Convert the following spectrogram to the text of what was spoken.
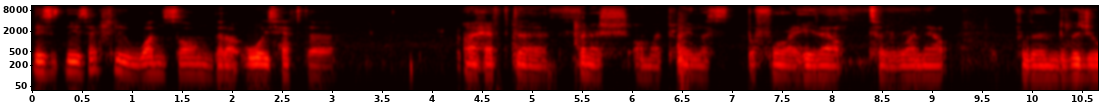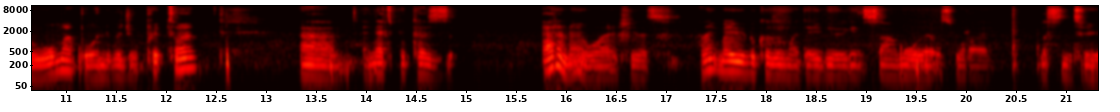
there's there's actually one song that I always have to I have to finish on my playlist before I head out to run out for the individual warm up or individual prep time. Um, and that's because I don't know why actually. That's I think maybe because of my debut against Samoa. That was what I listened to.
